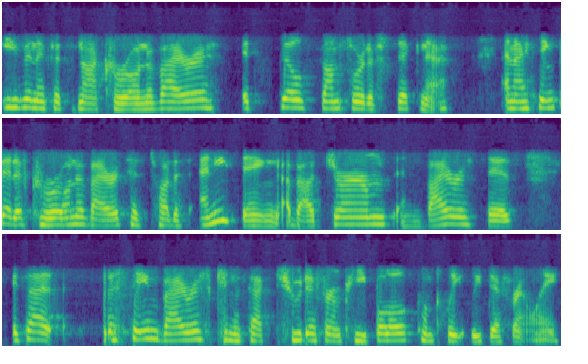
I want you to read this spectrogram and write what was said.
even if it's not coronavirus, it's still some sort of sickness. And I think that if coronavirus has taught us anything about germs and viruses, it's that the same virus can affect two different people completely differently.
